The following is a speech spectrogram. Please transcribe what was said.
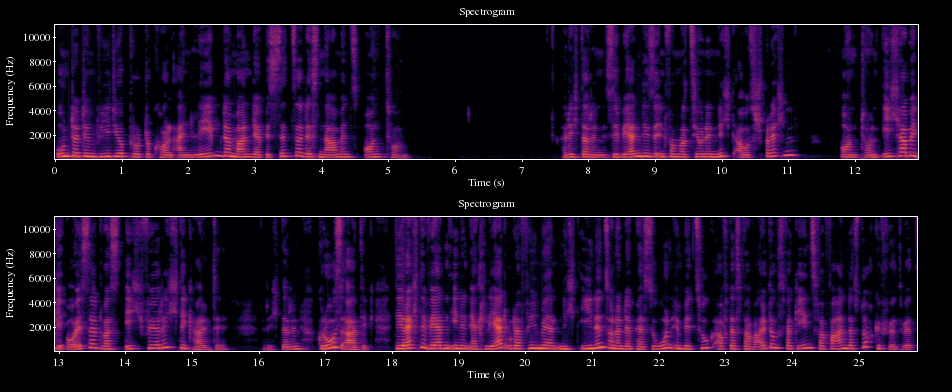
unter dem Videoprotokoll. Ein lebender Mann, der Besitzer des Namens Anton. Richterin, Sie werden diese Informationen nicht aussprechen? Anton, ich habe geäußert, was ich für richtig halte. Richterin, großartig. Die Rechte werden Ihnen erklärt oder vielmehr nicht Ihnen, sondern der Person in Bezug auf das Verwaltungsvergehensverfahren, das durchgeführt wird.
